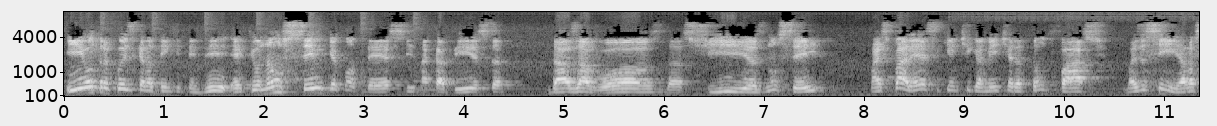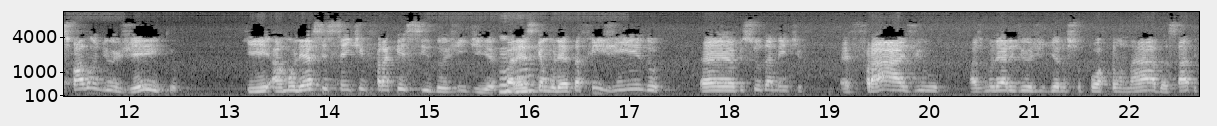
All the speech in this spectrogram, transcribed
E outra coisa que ela tem que entender é que eu não sei o que acontece na cabeça das avós, das tias, não sei, mas parece que antigamente era tão fácil. Mas assim, elas falam de um jeito que a mulher se sente enfraquecida hoje em dia. Uhum. Parece que a mulher está fingindo, é absurdamente é, frágil, as mulheres de hoje em dia não suportam nada, sabe?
